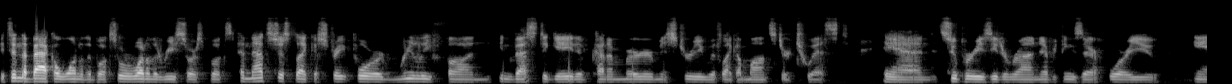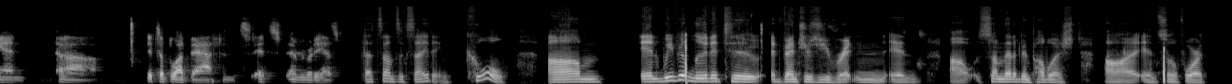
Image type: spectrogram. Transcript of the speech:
it's in the back of one of the books or one of the resource books and that's just like a straightforward really fun investigative kind of murder mystery with like a monster twist and it's super easy to run everything's there for you and uh, it's a bloodbath and it's, it's everybody has that sounds exciting. Cool. Um, and we've alluded to adventures you've written and uh, some that have been published uh, and so forth.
